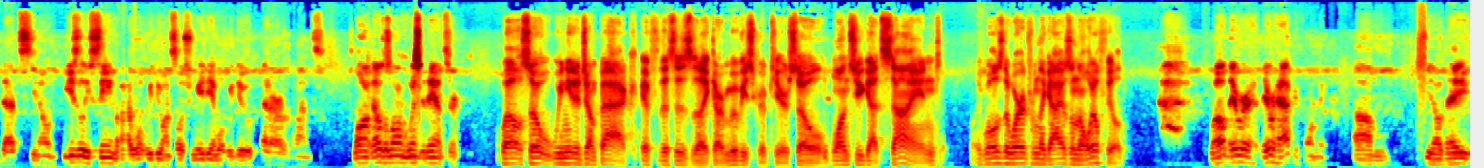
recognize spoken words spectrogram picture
that's you know easily seen by what we do on social media and what we do at our events. Long that was a long-winded answer. Well so we need to jump back if this is like our movie script here. So once you got signed like what was the word from the guys on the oil field? Well they were they were happy for me. Um, you know they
